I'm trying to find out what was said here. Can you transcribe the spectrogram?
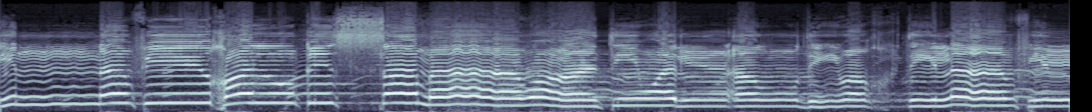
إن في خلق السماوات والأرض واختلاف الليل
